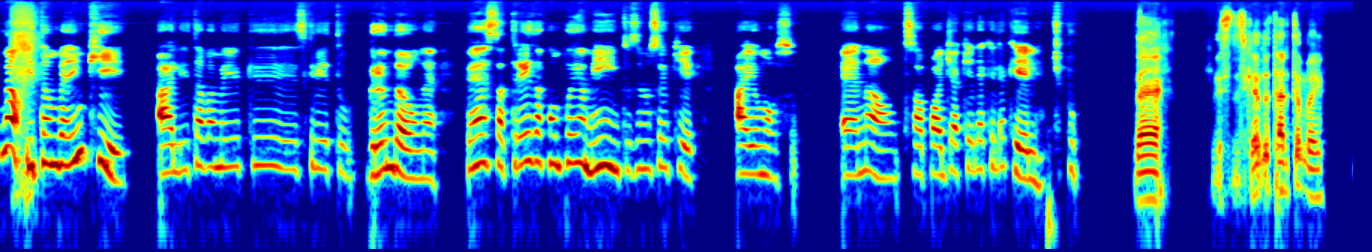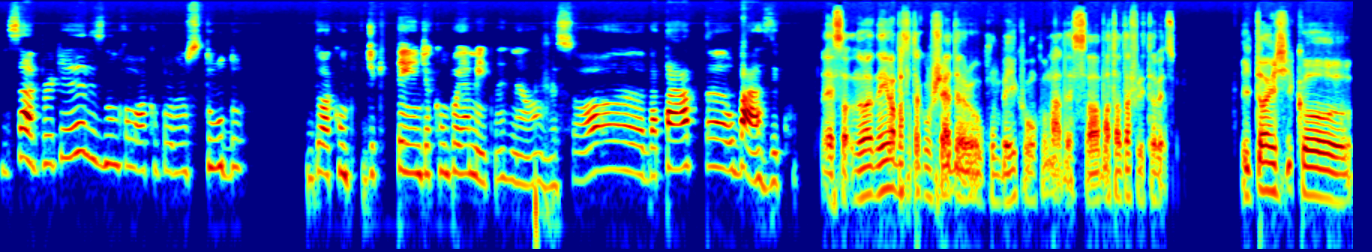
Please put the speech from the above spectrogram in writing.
Não, e também que ali tava meio que escrito, grandão, né? Peça três acompanhamentos e não sei o quê. Aí o moço, é, não, só pode aquele, aquele, aquele. Tipo. É, esse daqui é um detalhe também. Sabe, porque eles não colocam pelo menos tudo do, de que tem de acompanhamento, mas não, é só batata, o básico. É só, não é nem uma batata com cheddar ou com bacon ou com nada, é só batata frita mesmo. Então a gente ficou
